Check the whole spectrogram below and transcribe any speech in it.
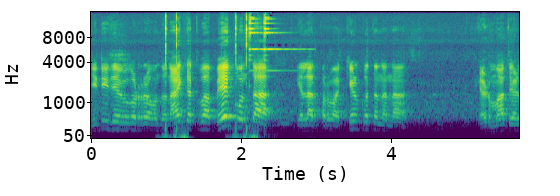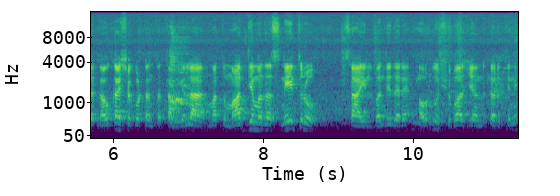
ಜಿ ಟಿ ದೇವೇಗೌಡರ ಒಂದು ನಾಯಕತ್ವ ಬೇಕು ಅಂತ ಎಲ್ಲರ ಪರವಾಗಿ ಕೇಳ್ಕೊತ ನನ್ನ ಎರಡು ಮಾತು ಹೇಳಕ್ಕೆ ಅವಕಾಶ ಕೊಟ್ಟಂಥ ತಮಗೆಲ್ಲ ಮತ್ತು ಮಾಧ್ಯಮದ ಸ್ನೇಹಿತರು ಸಹ ಇಲ್ಲಿ ಬಂದಿದ್ದಾರೆ. ಅವ್ರಿಗೂ ಶುಭಾಶಯನ್ನು ಕರಿತೀನಿ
